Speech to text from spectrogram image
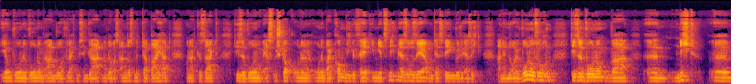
irgendwo eine Wohnung haben, wo er vielleicht ein bisschen Garten oder was anderes mit dabei hat und hat gesagt, diese Wohnung im ersten Stock ohne, ohne Balkon, die gefällt ihm jetzt nicht mehr so sehr und deswegen würde er sich eine neue Wohnung suchen. Diese Wohnung war ähm, nicht äh,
